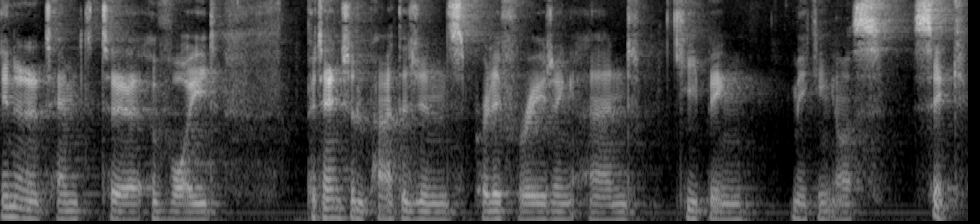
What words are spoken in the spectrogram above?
in an attempt to avoid potential pathogens proliferating and keeping making us sick.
